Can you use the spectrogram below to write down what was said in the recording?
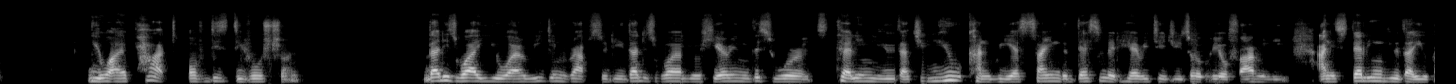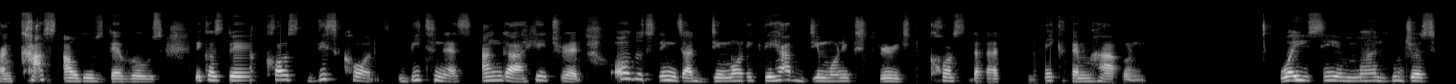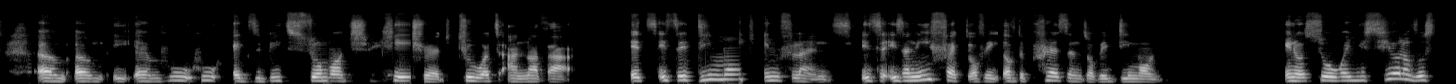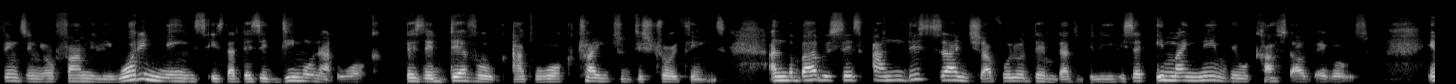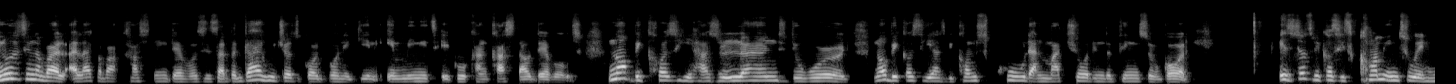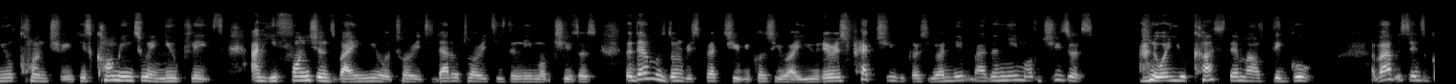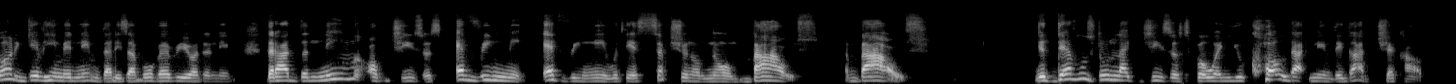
you are a part of this devotion that is why you are reading Rhapsody. That is why you're hearing these words telling you that you can reassign the desolate heritages of your family. And it's telling you that you can cast out those devils because they cause discord, bitterness, anger, hatred. All those things are demonic. They have demonic spirits cause that make them happen where you see a man who just um, um, um who who exhibits so much hatred towards another. It's it's a demonic influence. It's, it's an effect of a of the presence of a demon. You know so when you see all of those things in your family what it means is that there's a demon at work there's a devil at work trying to destroy things. And the Bible says, and this sign shall follow them that believe. He said, in my name they will cast out devils. You know the thing about I like about casting devils is that the guy who just got born again a minute ago can cast out devils, not because he has learned the word, not because he has become schooled and matured in the things of God, it's just because he's come into a new country, he's come into a new place, and he functions by a new authority. That authority is the name of Jesus. The devils don't respect you because you are you, they respect you because you are named by the name of Jesus. And when you cast them out, they go. The Bible says God gave him a name that is above every other name. That at the name of Jesus, every knee, every knee, with the exception of no, bows, bows The devils don't like Jesus, but when you call that name, they got to check out.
